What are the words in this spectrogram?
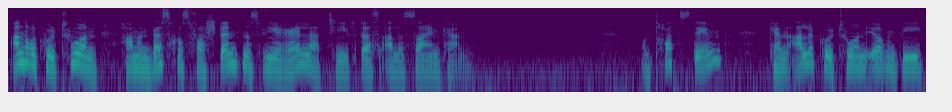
Andere Kulturen haben ein besseres Verständnis, wie relativ das alles sein kann. Und trotzdem kennen alle Kulturen irgendwie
